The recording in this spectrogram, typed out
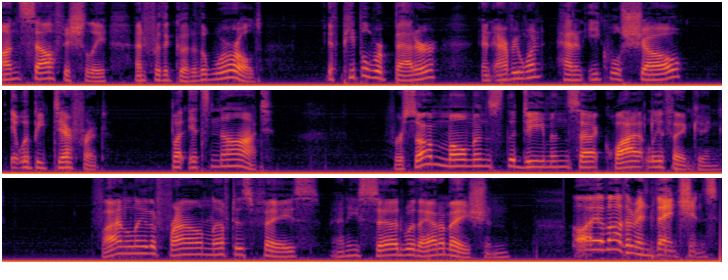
unselfishly and for the good of the world. If people were better and everyone had an equal show, it would be different. But it's not. For some moments the demon sat quietly thinking. Finally the frown left his face, and he said with animation, I have other inventions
